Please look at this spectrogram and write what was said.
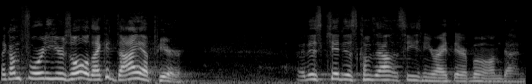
Like, I'm 40 years old. I could die up here. And this kid just comes out and sees me right there. Boom, I'm done.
